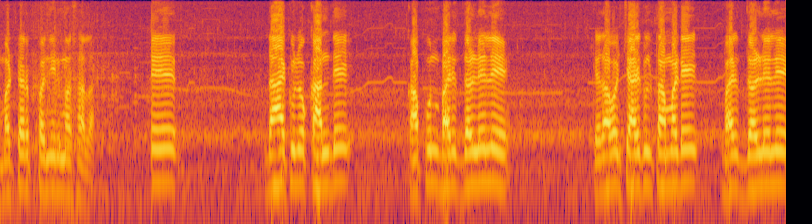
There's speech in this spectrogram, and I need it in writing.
मटर पनीर मसाला. ते दहा किलो कांदे कापून बारीक दळलेले त्यात आपण चार किलो टमाटे बारीक दळलेले.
